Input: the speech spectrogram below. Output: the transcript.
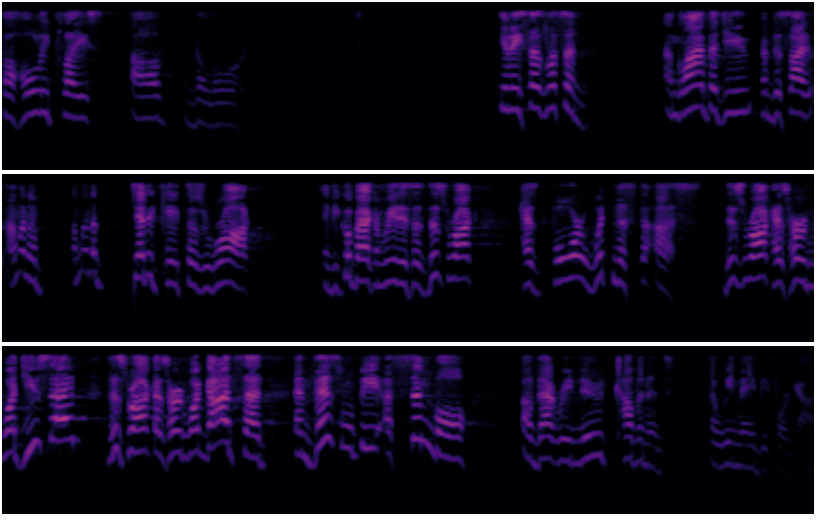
the holy place of the Lord. You know, he says, Listen, I'm glad that you have decided, I'm going to I'm to dedicate this rock. And if you go back and read it, it says, This rock has bore witness to us. This rock has heard what you said. This rock has heard what God said. And this will be a symbol of that renewed covenant that we made before God.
